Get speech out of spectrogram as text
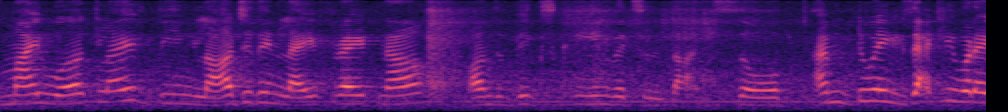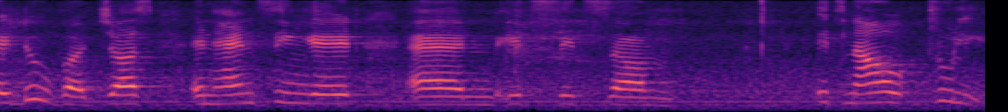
my work life being larger than life right now on the big screen with sultan. So i'm doing exactly what i do but just enhancing it. And it's it's um, it's now truly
